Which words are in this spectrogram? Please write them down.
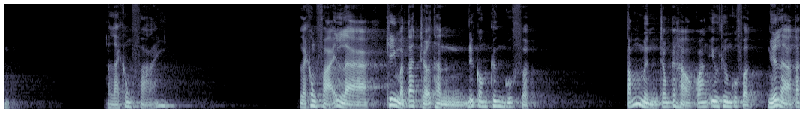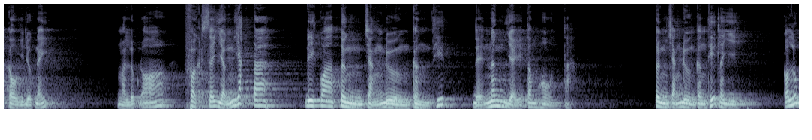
à? lại không phải lại không phải là khi mà ta trở thành đứa con cưng của phật, tắm mình trong cái hào quang yêu thương của phật, nghĩa là ta cầu gì được nấy mà lúc đó, phật sẽ dẫn dắt ta đi qua từng chặng đường cần thiết để nâng dậy tâm hồn ta. Từng chặng đường cần thiết là gì? Có lúc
